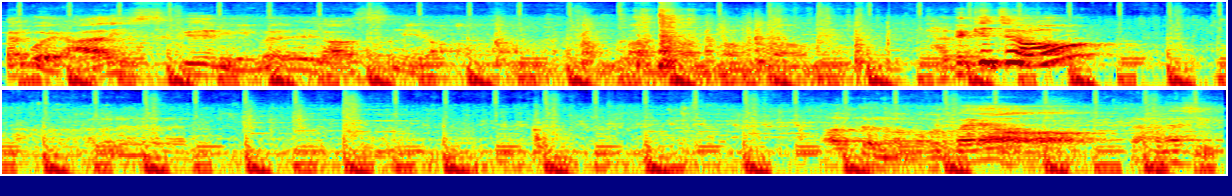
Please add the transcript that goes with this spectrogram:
한국에 아이스크림을 넣었습니다. 다 됐겠죠? 어떤 거 먹을까요? 자, 하나씩.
